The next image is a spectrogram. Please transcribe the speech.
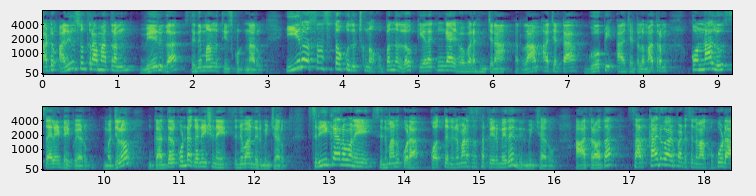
అటు అనిల్ సుంక్రా మాత్రం వేరుగా సినిమాలను తీసుకుంటున్నారు. ఈలో సంస్థతో కుదుర్చుకున్న ఒప్పందంలో కీలకంగా వ్యవహరించిన రామ్ ఆచంట గోపి ఆచంటలు మాత్రం కొన్నాళ్ళు సైలెంట్ అయిపోయారు. మధ్యలో గద్దలకొండ గణేష్ అనే సినిమా నిర్మించారు. శ్రీకారం అనే సినిమాను కూడా కొత్త నిర్మాణ సంస్థ పేరు మీదే నిర్మించారు. ఆ తర్వాత సర్కారు వారిపాట సినిమాకు కూడా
